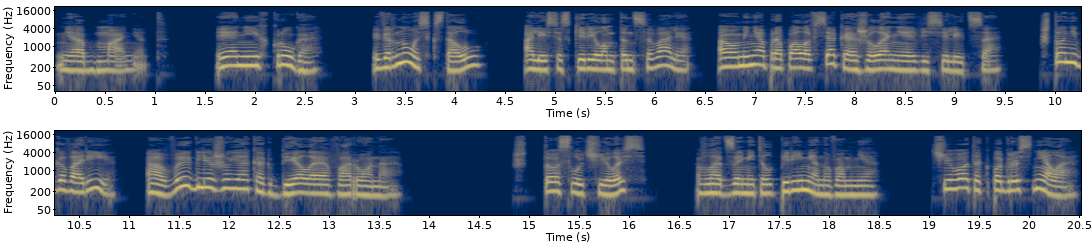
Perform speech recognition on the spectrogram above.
не обманет. Я не их круга. Вернулась к столу. Олеся с Кириллом танцевали, а у меня пропало всякое желание веселиться. Что ни говори, а выгляжу я как белая ворона. Что случилось? Влад заметил перемену во мне. «Чего так погрустнела?»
